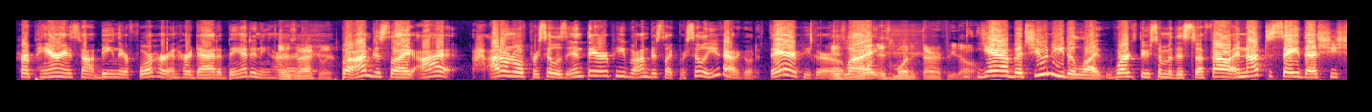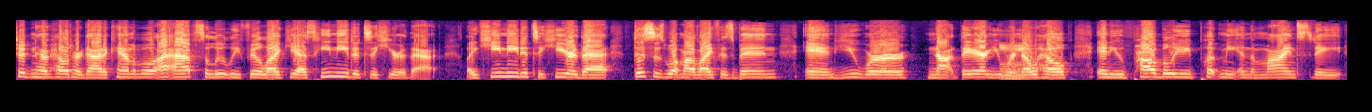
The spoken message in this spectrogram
her parents not being there for her and her dad abandoning her. Exactly. But I'm just like I I don't know if Priscilla's in therapy, but I'm just like Priscilla, you got to go to therapy, girl. It's like more. It's more than therapy though. yeah, but you need to like work through some of this stuff out. And not to say that she shouldn't have held her dad accountable. I absolutely feel like, yes, he needed to hear that. Like, he needed to hear that this is what my life has been, and you were not there. You were no help. And you probably put me in the mind state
